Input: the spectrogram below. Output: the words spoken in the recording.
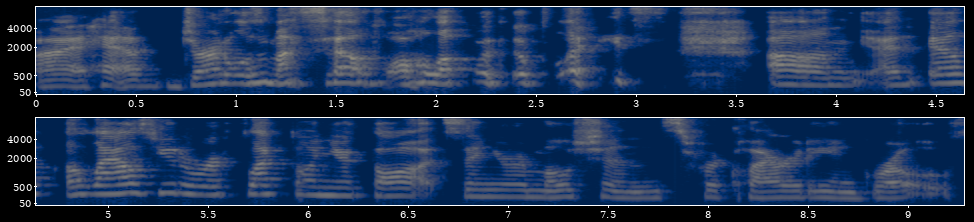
I have journals myself all over the place. Um, and it allows you to reflect on your thoughts and your emotions for clarity and growth.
